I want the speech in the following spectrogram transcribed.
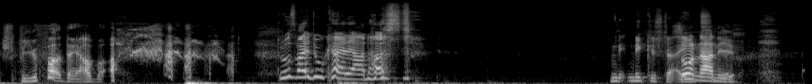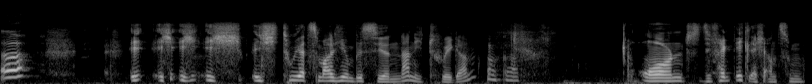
Spielverderber. Bloß weil du keine anhast. Ni- Nick ist der So, Einzige. Nani. Äh, Ich, ich, ich, ich, ich tu jetzt mal hier ein bisschen Nanny triggern. oh Gott. Und sie fängt eh gleich an zum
